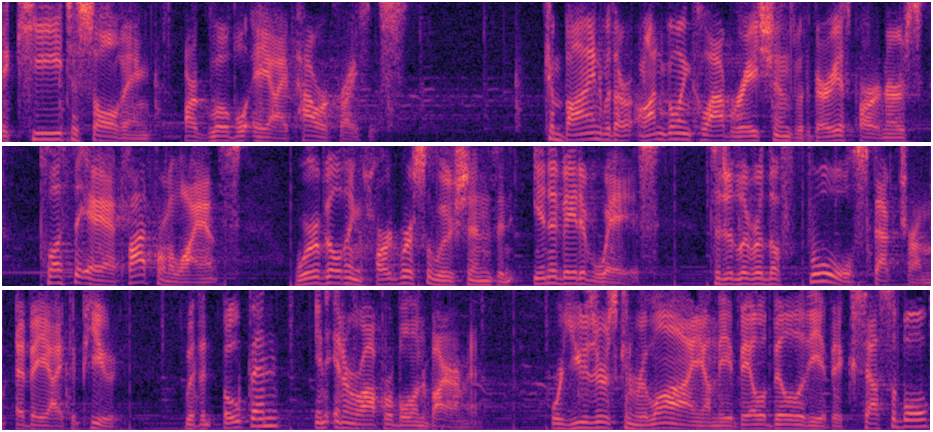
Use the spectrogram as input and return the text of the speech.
the key to solving our global AI power crisis. Combined with our ongoing collaborations with various partners, plus the AI Platform Alliance, we're building hardware solutions in innovative ways to deliver the full spectrum of AI compute with an open and interoperable environment where users can rely on the availability of accessible,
